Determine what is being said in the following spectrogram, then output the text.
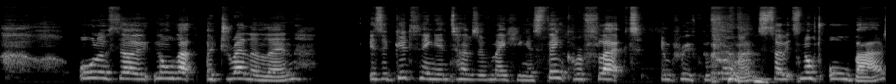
all of the all that adrenaline is a good thing in terms of making us think reflect improve performance so it's not all bad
